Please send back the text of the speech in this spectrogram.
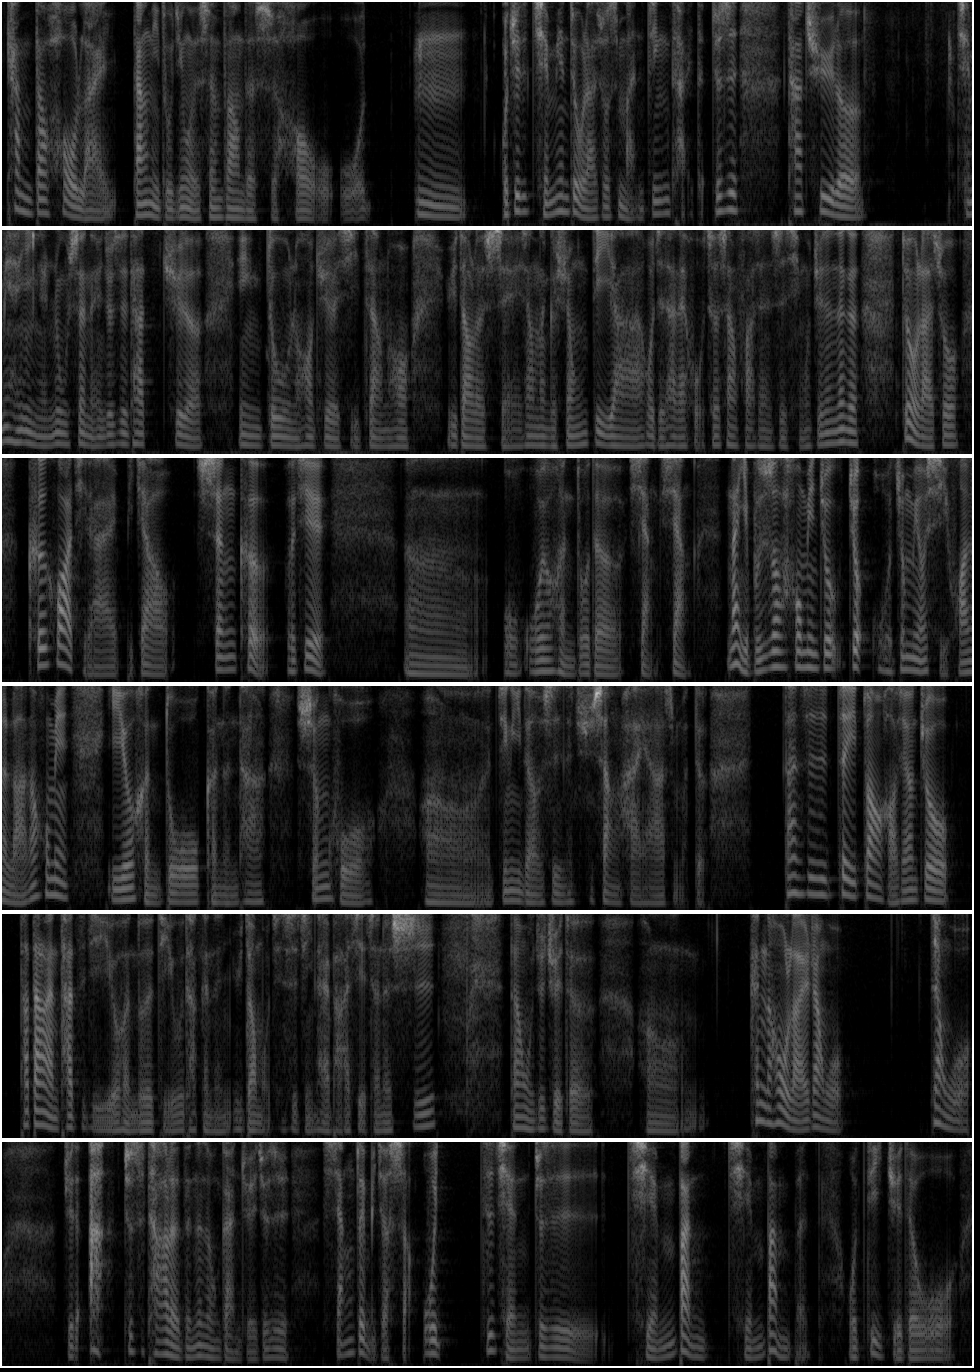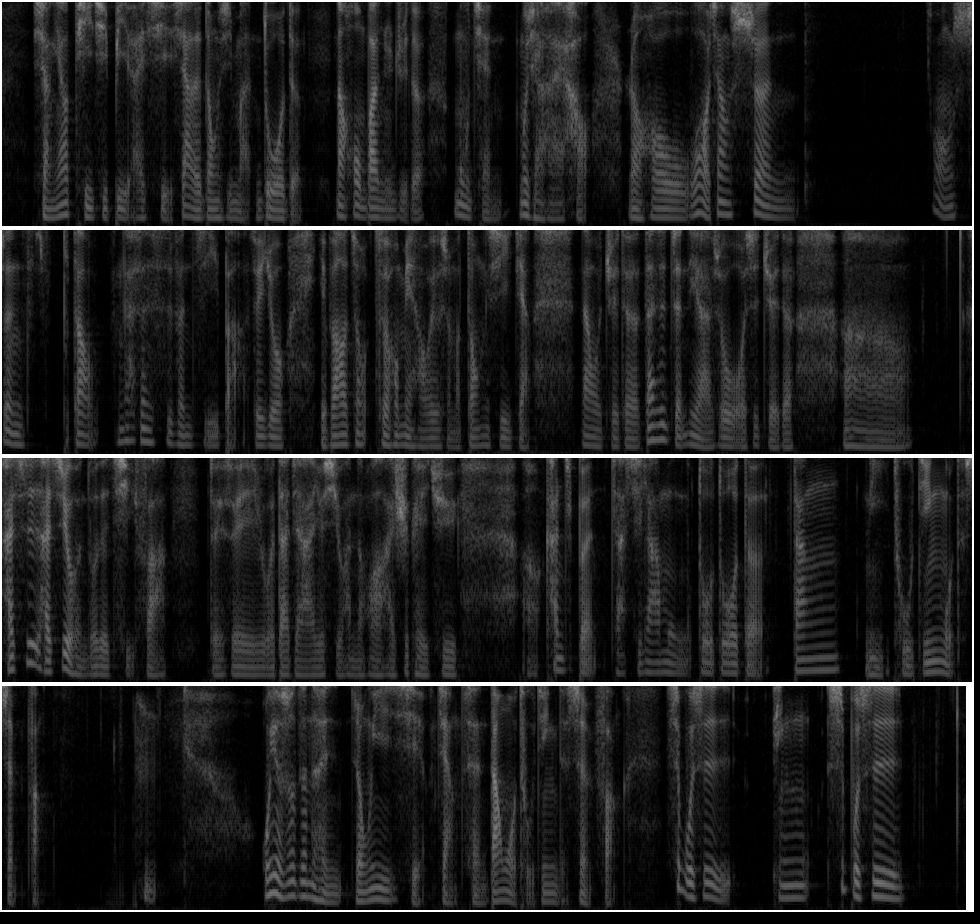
看到后来，当你读进我的身方的时候，我，嗯，我觉得前面对我来说是蛮精彩的，就是他去了。前面很引人入胜的，就是他去了印度，然后去了西藏，然后遇到了谁，像那个兄弟啊，或者他在火车上发生的事情，我觉得那个对我来说刻画起来比较深刻，而且，嗯，我我有很多的想象。那也不是说他后面就就我就没有喜欢了啦，那后面也有很多可能他生活，呃，经历的是去上海啊什么的，但是这一段好像就。他当然他自己也有很多的体悟，他可能遇到某件事情，他把它写成了诗。但我就觉得，嗯，看到后来让我让我觉得啊，就是他了的那种感觉，就是相对比较少。我之前就是前半前半本，我自己觉得我想要提起笔来写下的东西蛮多的。那后半就觉得目前目前还好。然后我好像剩。好像剩不到，应该剩四分之一吧，所以就也不知道最最后面还会有什么东西这样。那我觉得，但是整体来说，我是觉得，呃，还是还是有很多的启发。对，所以如果大家有喜欢的话，还是可以去啊看这本加西拉姆多多的《当你途经我的盛放》。我有时候真的很容易写讲成“当我途经你的盛放”，是不是？因是不是？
